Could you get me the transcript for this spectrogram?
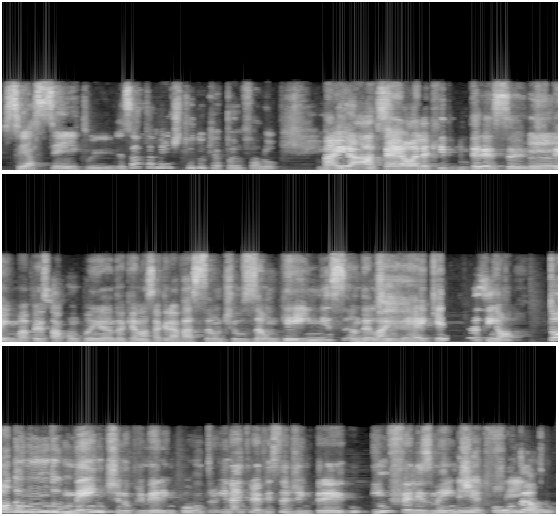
ser aceito, exatamente tudo que a Pan falou. Maíra, até olha que interessante, é. tem uma pessoa acompanhando aqui a nossa gravação, tiozão Games, underline BR, que é assim, ó, todo mundo mente no primeiro encontro e na entrevista de emprego, infelizmente Perfeito. ou não.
